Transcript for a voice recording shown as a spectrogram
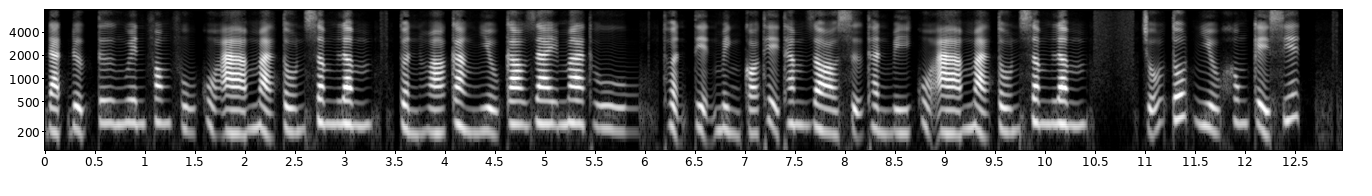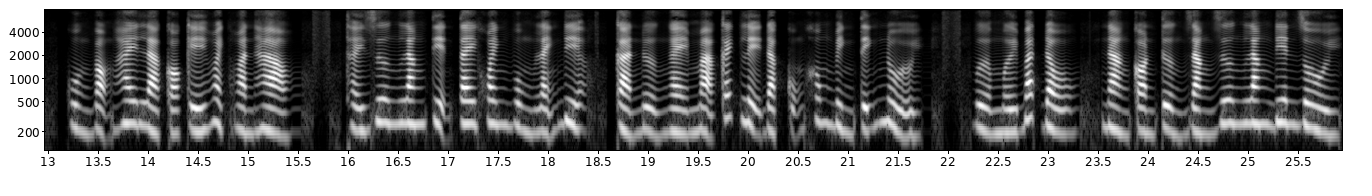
đạt được tư nguyên phong phú của Á mà tốn xâm lâm, tuần hóa càng nhiều cao giai ma thú, thuận tiện mình có thể thăm dò sự thần bí của Á mà tốn xâm lâm. Chỗ tốt nhiều không kể xiết, cuồng vọng hay là có kế hoạch hoàn hảo. Thấy Dương Lăng tiện tay khoanh vùng lãnh địa, Cả nửa ngày mà cách lệ đặc cũng không bình tĩnh nổi. Vừa mới bắt đầu, nàng còn tưởng rằng Dương Lăng điên rồi.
